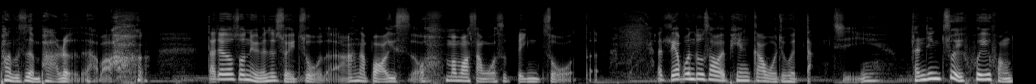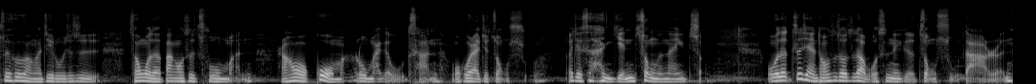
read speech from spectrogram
胖子是很怕热的，好不好？大家都说女人是水做的啊，那不好意思哦，妈妈桑我是冰做的，只要温度稍微偏高，我就会当机。曾经最辉煌、最辉煌的记录，就是从我的办公室出门，然后过马路买个午餐，我回来就中暑了，而且是很严重的那一种。我的之前同事都知道我是那个中暑达人，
